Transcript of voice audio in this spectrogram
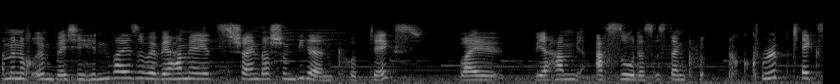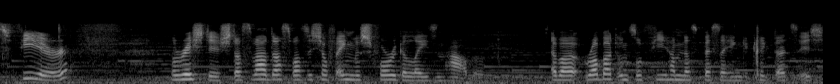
Haben wir noch irgendwelche Hinweise? Weil wir haben ja jetzt scheinbar schon wieder einen Kryptext. Weil wir haben... Ach so, das ist dann Cryptek Sphere. Richtig, das war das, was ich auf Englisch vorgelesen habe. Aber Robert und Sophie haben das besser hingekriegt als ich.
